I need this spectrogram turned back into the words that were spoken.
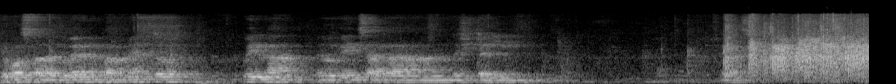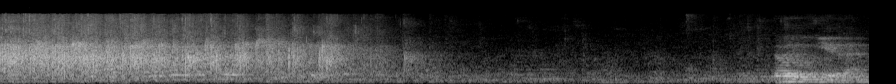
proposta dal governo e al Parlamento quella organizzata dai cittadini. Grazie. Però volevo chiedere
